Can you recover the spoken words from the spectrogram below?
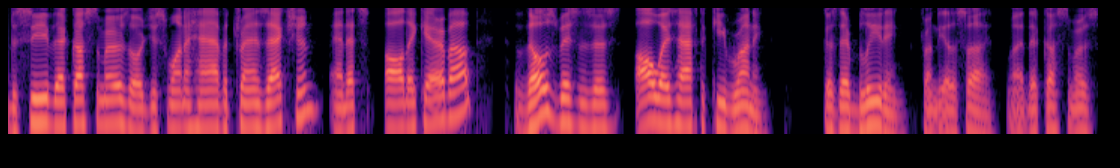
deceive their customers or just want to have a transaction and that's all they care about, those businesses always have to keep running because they're bleeding from the other side, right? Their customers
